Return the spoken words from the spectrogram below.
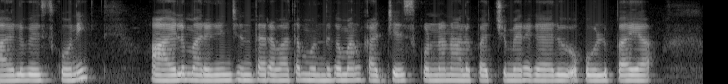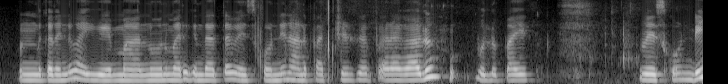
ఆయిల్ వేసుకొని ఆయిల్ మరిగించిన తర్వాత ముందుగా మనం కట్ చేసుకున్న నాలుగు పచ్చిమిరకాయలు ఒక ఉల్లిపాయ ఉంది కదండి. అవి నూనె మరిగిన తర్వాత వేసుకోండి. నాలుగు పచ్చిమిరకాయలు ఉల్లిపాయ వేసుకోండి.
